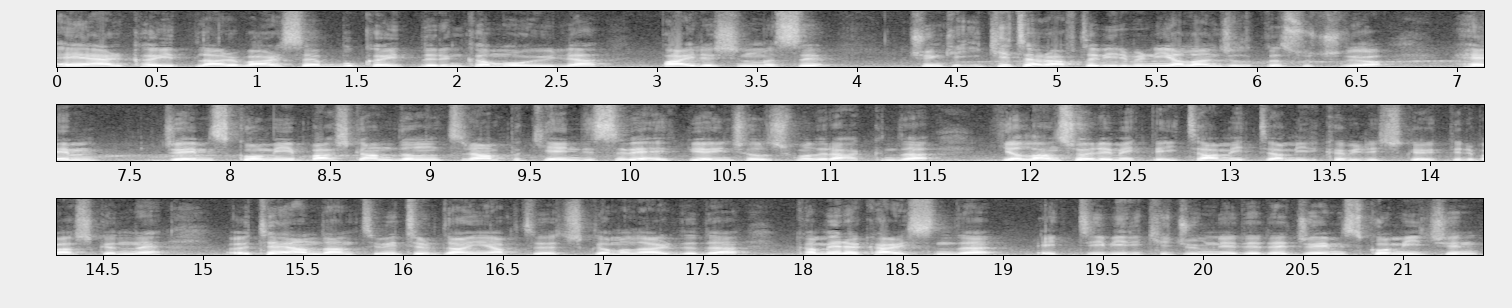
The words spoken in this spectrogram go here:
eğer kayıtlar varsa bu kayıtların kamuoyuyla paylaşılması. Çünkü iki tarafta birbirini yalancılıkla suçluyor. Hem James Comey Başkan Donald Trump'ı kendisi ve FBI'nin çalışmaları hakkında yalan söylemekle itham etti Amerika Birleşik Devletleri Başkanı'nı. Öte yandan Twitter'dan yaptığı açıklamalarda da kamera karşısında ettiği bir iki cümlede de James Comey için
